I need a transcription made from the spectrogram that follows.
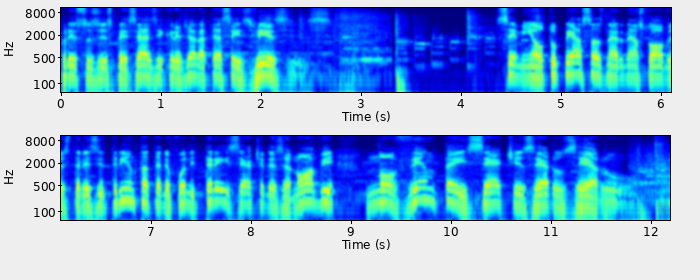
preços especiais e crediário até seis vezes. Semin Autopeças, na Ernesto Alves 1330, telefone 3719 9700.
